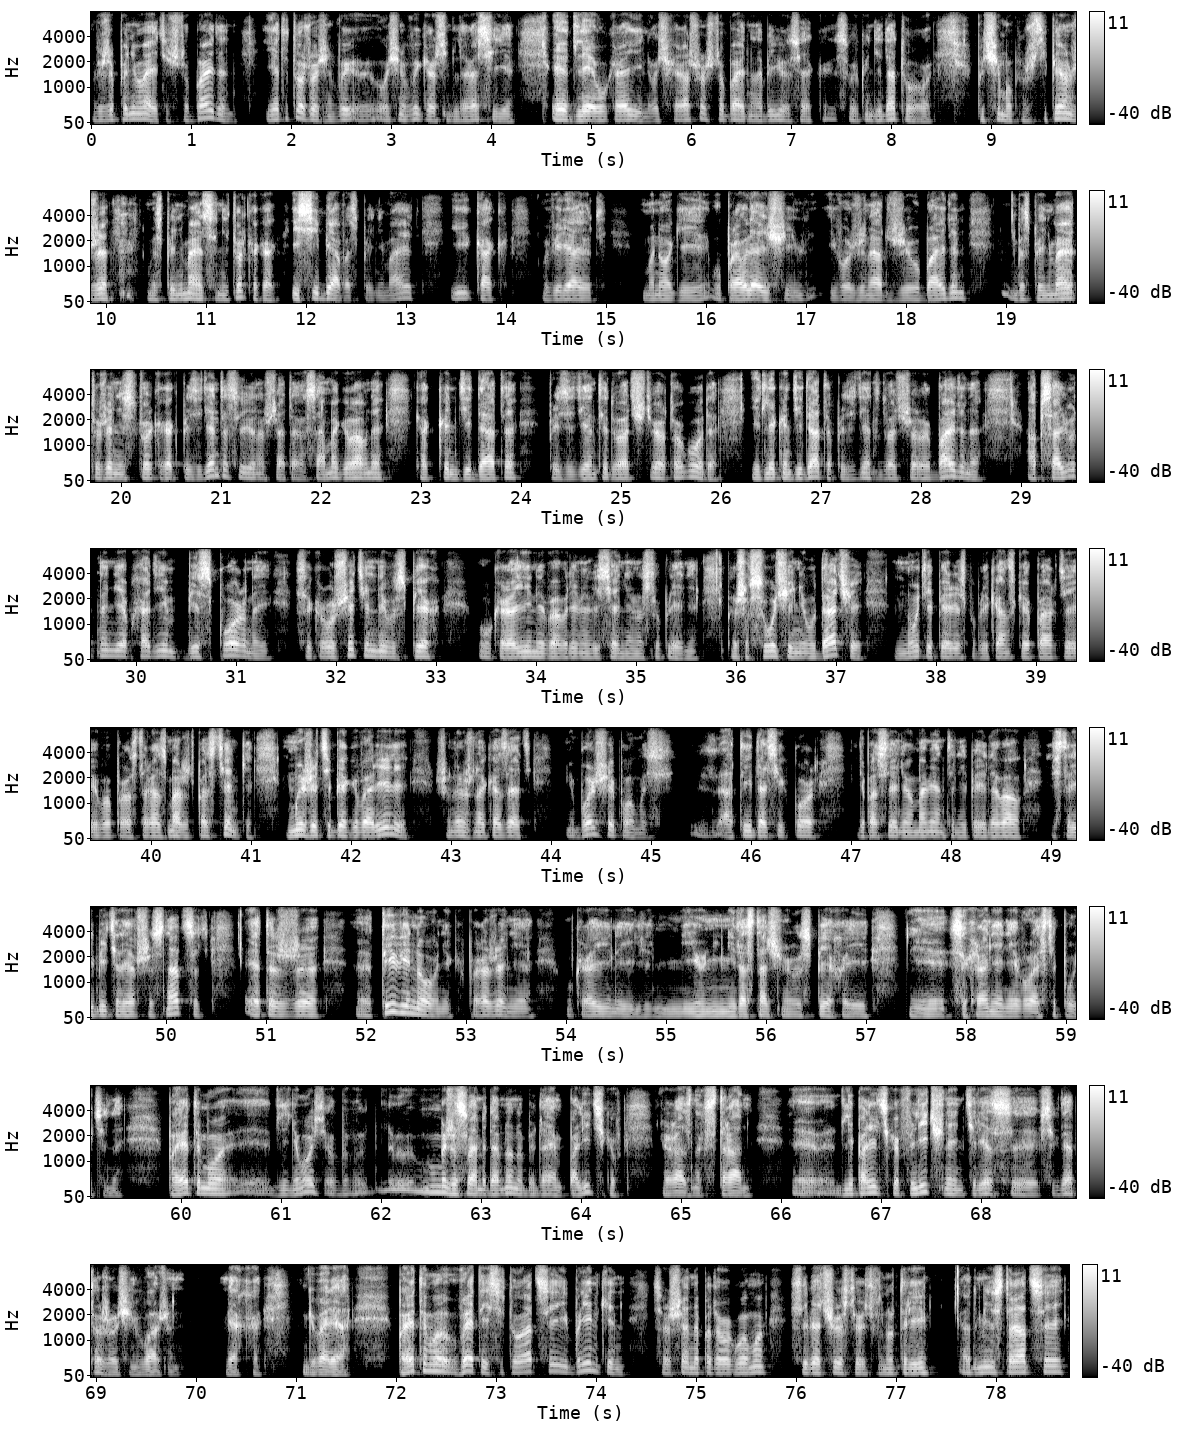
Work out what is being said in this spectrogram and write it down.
Вы же понимаете, что Байден, и это тоже очень, вы, очень выигрышно для России, э, для Украины. Очень хорошо, что Байден объявил себя, свою кандидатуру. Почему? Потому что теперь он же воспринимается не только как, и себя воспринимает, и как уверяют многие управляющие его жена Джо Байден воспринимают уже не столько как президента Соединенных Штатов, а самое главное, как кандидата в президенты 2024 года. И для кандидата президента 2024 Байдена абсолютно необходим бесспорный, сокрушительный успех Украины во время весеннего наступления. Потому что в случае неудачи, ну, теперь республиканская партия его просто размажет по стенке. Мы же тебе говорили, что нужно оказать большую помощь а ты до сих пор до последнего момента не передавал истребители F-16, это же э, ты виновник поражения Украины или недостаточного успеха и, и сохранения власти Путина. Поэтому э, для него, мы же с вами давно наблюдаем политиков разных стран, э, для политиков личный интерес всегда тоже очень важен мягко говоря. Поэтому в этой ситуации Блинкин совершенно по-другому себя чувствует внутри администрации.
